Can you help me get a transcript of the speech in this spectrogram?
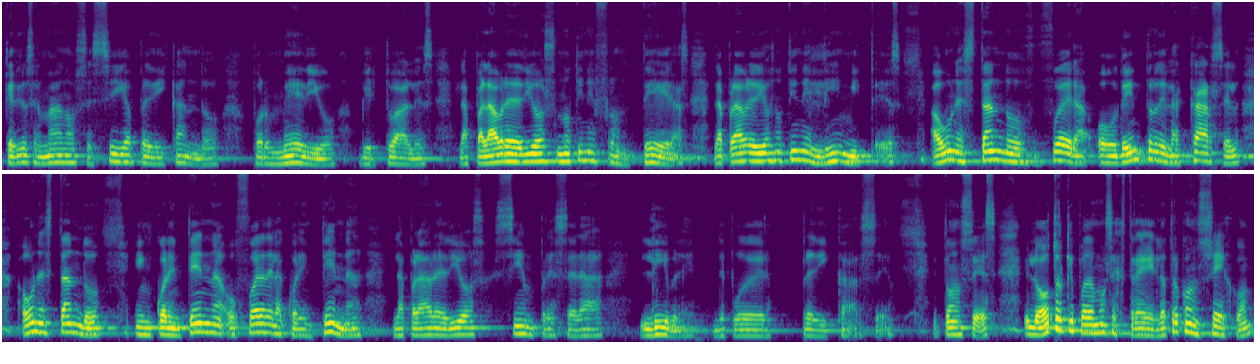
queridos hermanos, se sigue predicando por medio virtuales. La palabra de Dios no tiene fronteras, la palabra de Dios no tiene límites. Aún estando fuera o dentro de la cárcel, aún estando en cuarentena o fuera de la cuarentena, la palabra de Dios siempre será libre de poder predicarse. Entonces, lo otro que podemos extraer, el otro consejo,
